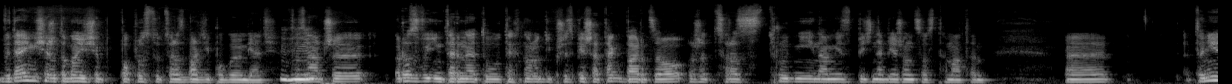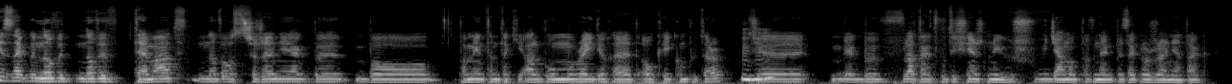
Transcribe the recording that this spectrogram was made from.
wydaje mi się, że to będzie się po prostu coraz bardziej pogłębiać. Mhm. To znaczy, rozwój internetu, technologii przyspiesza tak bardzo, że coraz trudniej nam jest być na bieżąco z tematem. E, to nie jest jakby nowy, nowy temat, nowe ostrzeżenie jakby, bo pamiętam taki album Radiohead OK Computer, gdzie jakby w latach 2000 już widziano pewne jakby zagrożenia, tak?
